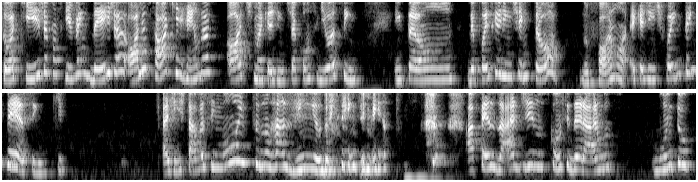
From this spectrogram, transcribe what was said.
tô aqui, já consegui vender, já olha só que renda ótima que a gente já conseguiu assim. Então, depois que a gente entrou no Fórmula, é que a gente foi entender, assim, que a gente estava assim muito no rasinho do entendimento, apesar de nos considerarmos muito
